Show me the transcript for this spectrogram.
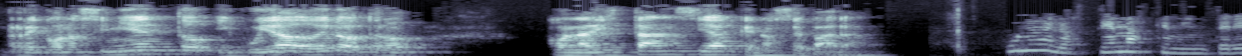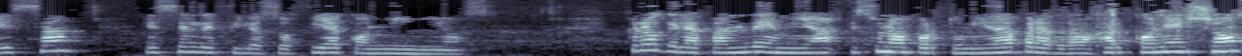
reconocimiento y cuidado del otro con la distancia que nos separa. Uno de los temas que me interesa es el de filosofía con niños. Creo que la pandemia es una oportunidad para trabajar con ellos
